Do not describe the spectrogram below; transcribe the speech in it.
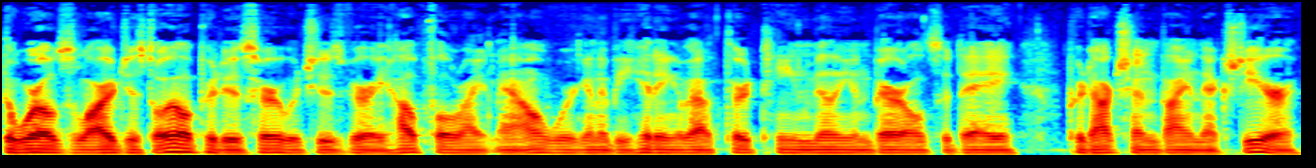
the world's largest oil producer, which is very helpful right now. We're going to be hitting about 13 million barrels a day production by next year,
